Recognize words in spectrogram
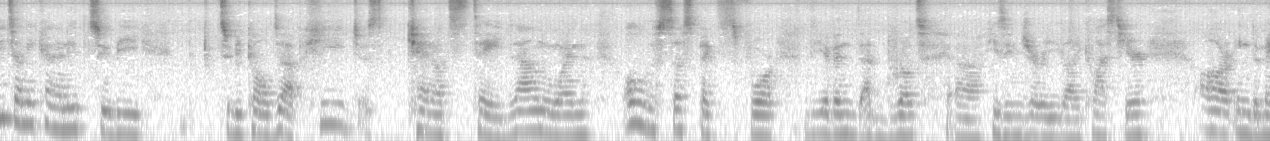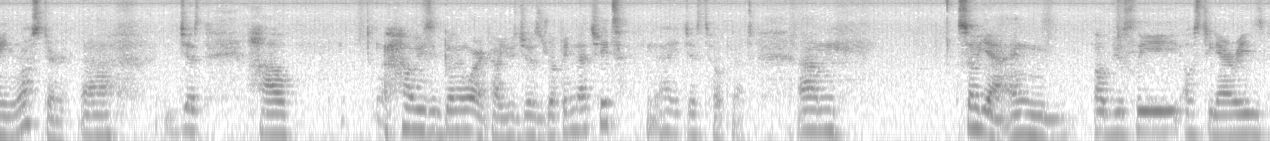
Itami kind of needs to be to be called up. He just cannot stay down when all the suspects for the event that brought uh, his injury like last year are in the main roster. Uh, just how how is it gonna work? Are you just dropping that shit? I just hope not. Um, so yeah, and obviously Austin Aries,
